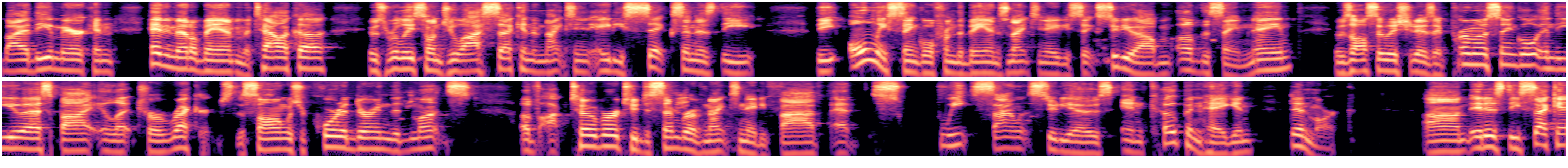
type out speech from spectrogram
by the American heavy metal band Metallica. It was released on July 2nd of 1986 and is the the only single from the band's 1986 studio album of the same name. It was also issued as a promo single in the US by Elektra Records. The song was recorded during the months of October to December of 1985 at Sweet Silence Studios in Copenhagen, Denmark. Um, it is the second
